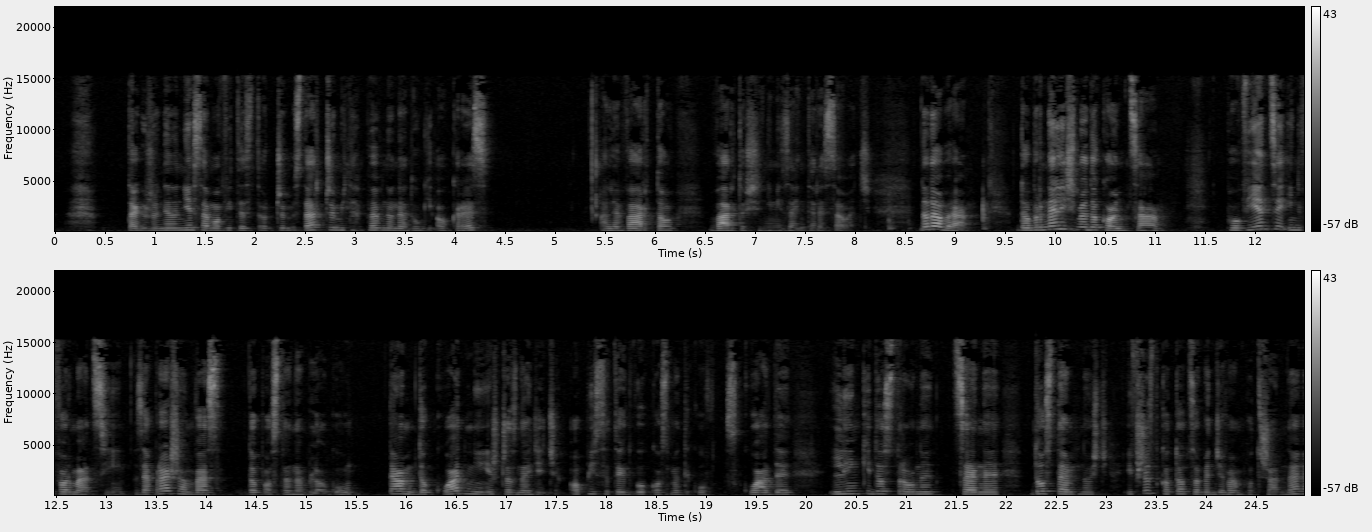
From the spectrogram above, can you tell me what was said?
Także no, niesamowite, starczy, starczy mi na pewno na długi okres, ale warto, warto się nimi zainteresować. No dobra, dobrnęliśmy do końca. Po więcej informacji zapraszam Was do posta na blogu. Tam dokładnie jeszcze znajdziecie opisy tych dwóch kosmetyków, składy, linki do strony, ceny, dostępność i wszystko to, co będzie Wam potrzebne.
